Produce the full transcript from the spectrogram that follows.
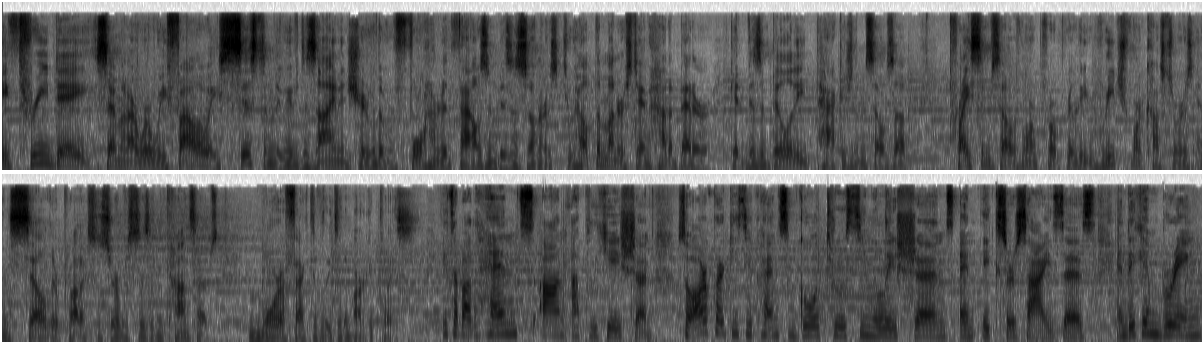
a three day seminar where we follow a system that we've designed and shared with over 400,000 business owners to help them understand how to better get visibility, package themselves up, price themselves more appropriately, reach more customers, and sell their products and services and concepts more effectively to the marketplace. It's about hands-on application. So our participants go through simulations and exercises and they can bring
